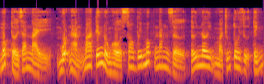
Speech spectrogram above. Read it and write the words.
Mốc thời gian này muộn hẳn 3 tiếng đồng hồ so với mốc 5 giờ tới nơi mà chúng tôi dự tính.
